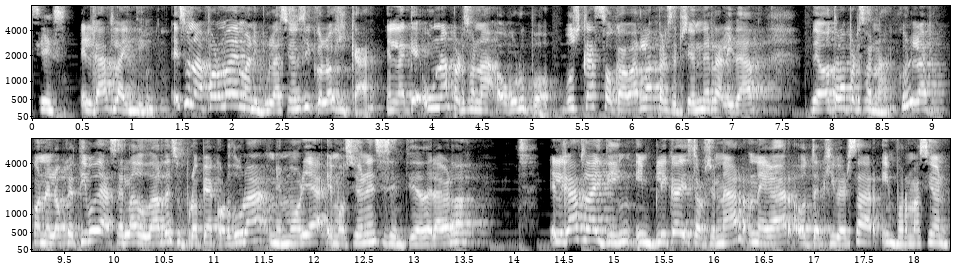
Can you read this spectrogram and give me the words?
Sí es. el gaslighting es una forma de manipulación psicológica en la que una persona o grupo busca socavar la percepción de realidad de otra persona con, la- con el objetivo de hacerla dudar de su propia cordura, memoria, emociones y sentido de la verdad. El gaslighting implica distorsionar, negar o tergiversar información,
